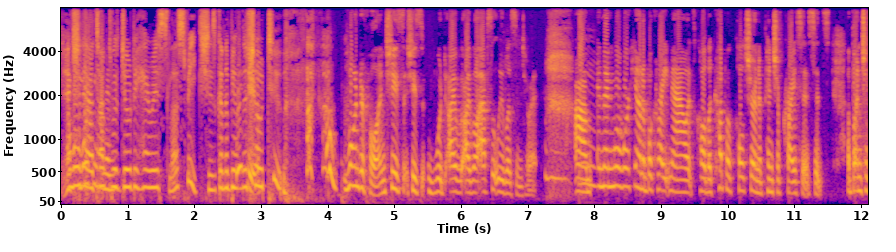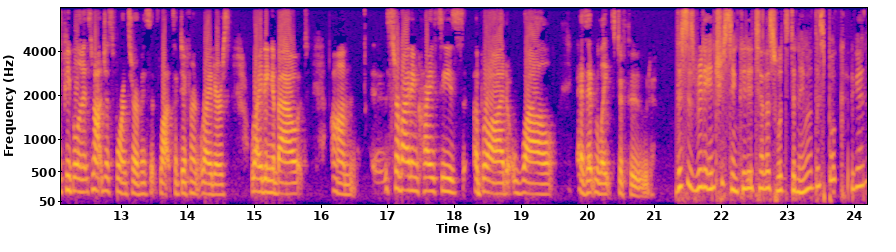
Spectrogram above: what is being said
And Actually, I talked with Jodi Harris last week. She's going to be on the you? show too. oh, wonderful! And she's she's would I, I will absolutely listen to it. Um, mm. and then we're working on a book right now. It's called A Cup of Culture and a Pinch of Crisis. It's a bunch of people, and it's not just foreign service. It's lots of different writers writing about um, surviving crises abroad while as it relates to food. This is really interesting. Could you tell us what's the name of this book again?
